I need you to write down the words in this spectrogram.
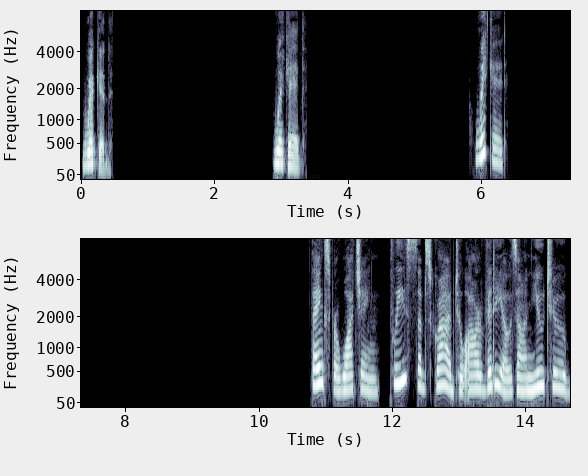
Wicked. Wicked. Wicked. Thanks for watching. Please subscribe to our videos on YouTube.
